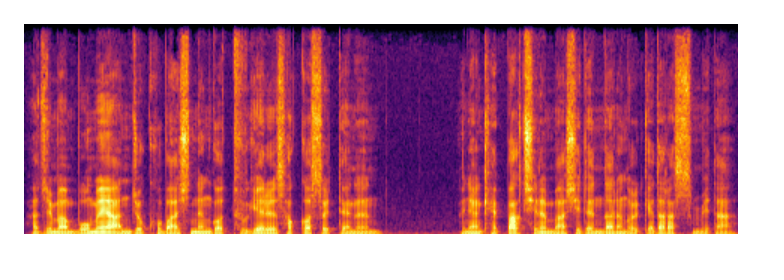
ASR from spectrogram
하지만 몸에 안 좋고 맛있는 것 두 개를 섞었을 때는 그냥 개빡치는 맛이 된다는 걸 깨달았습니다.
